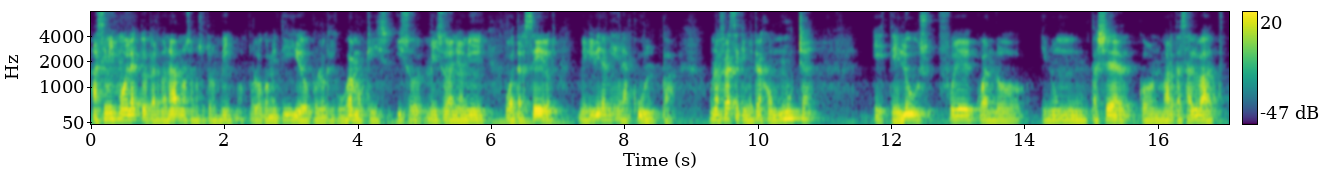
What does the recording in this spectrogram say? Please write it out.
Asimismo, el acto de perdonarnos a nosotros mismos por lo cometido, por lo que juzgamos que hizo, me hizo daño a mí o a terceros, me libera a mí de la culpa. Una frase que me trajo mucha este, luz fue cuando en un taller con Marta Salvat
